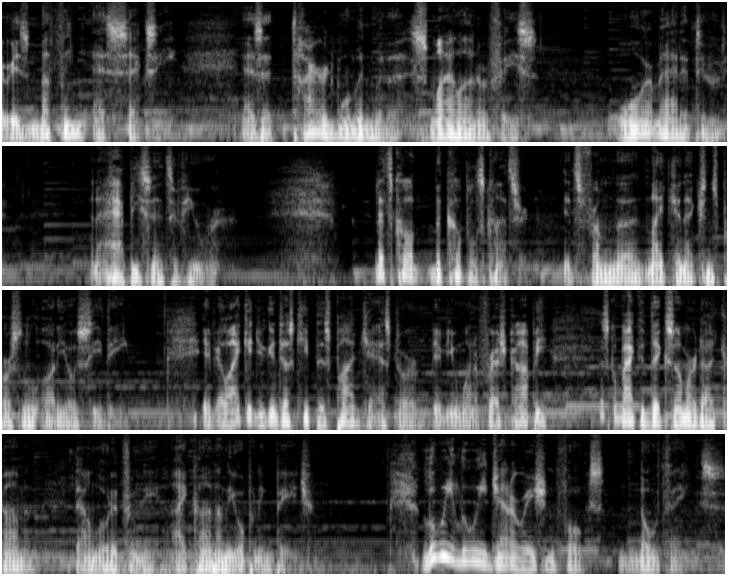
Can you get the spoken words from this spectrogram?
there is nothing as sexy as a tired woman with a smile on her face, warm attitude, and a happy sense of humor. That's called The Couples Concert. It's from the Night Connections personal audio CD. If you like it, you can just keep this podcast, or if you want a fresh copy, just go back to dicksummer.com and download it from the icon on the opening page. Louie Louie generation folks know things.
